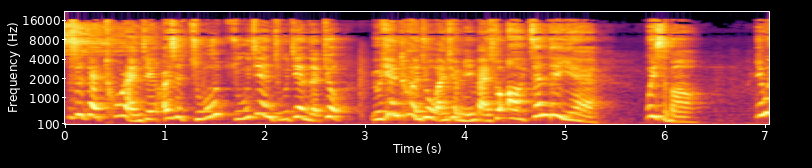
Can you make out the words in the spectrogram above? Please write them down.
不是在突然间，而是逐逐渐逐渐的，就有一天突然就完全明白说，哦，真的耶。为什么？因为。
